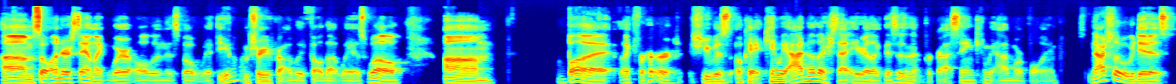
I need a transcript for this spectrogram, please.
Um, so understand like we're all in this boat with you. I'm sure you probably felt that way as well. Um, but like for her, she was okay. Can we add another set here? Like this isn't progressing. Can we add more volume? Naturally, what we did is,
